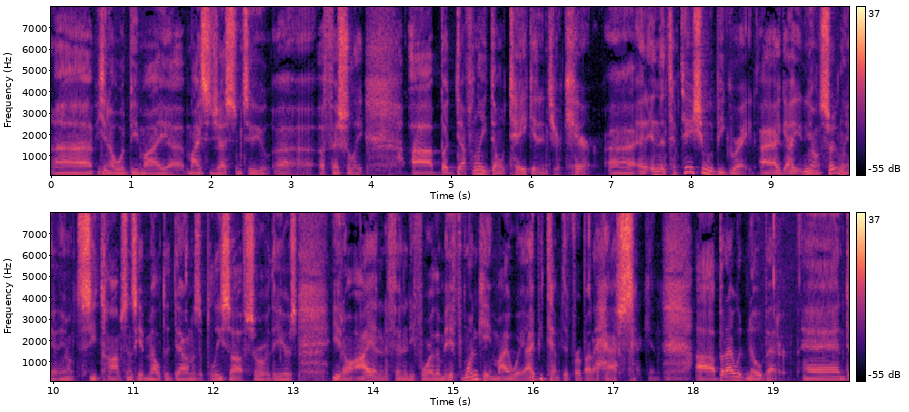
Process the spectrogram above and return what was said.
uh, you know, would be my uh, my suggestion to you uh, officially. Uh, but definitely don't take it into your care. Uh, and, and, the temptation would be great. I, I, you know, certainly, you know, to see Thompsons get melted down as a police officer over the years, you know, I had an affinity for them. If one came my way, I'd be tempted for about a half second, uh, but I would know better. And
